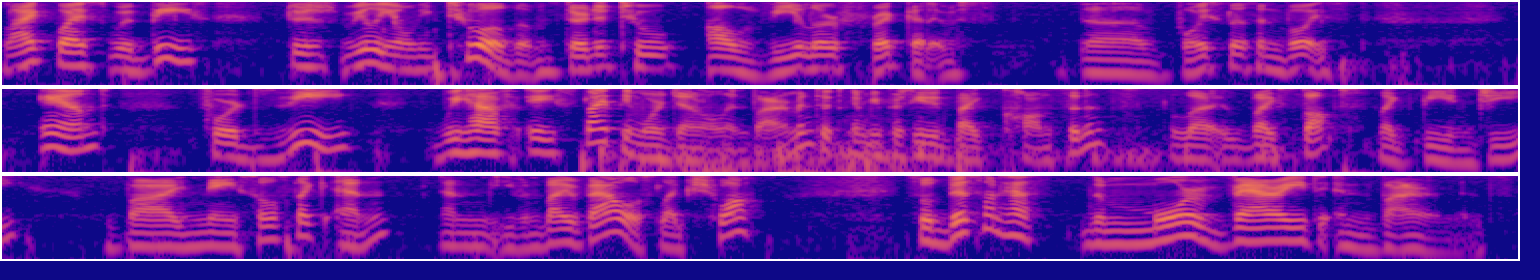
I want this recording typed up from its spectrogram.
Likewise, with these, there's really only two of them. They're the two alveolar fricatives, uh, voiceless and voiced. And for Z, we have a slightly more general environment. It can be preceded by consonants, by stops like D and G, by nasals like N, and even by vowels like schwa. So this one has the more varied environments.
